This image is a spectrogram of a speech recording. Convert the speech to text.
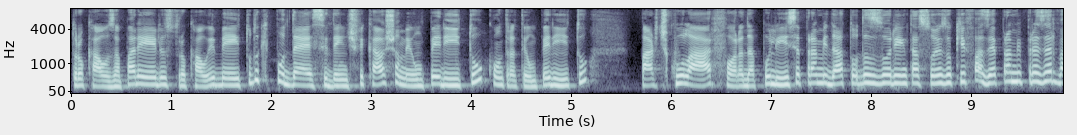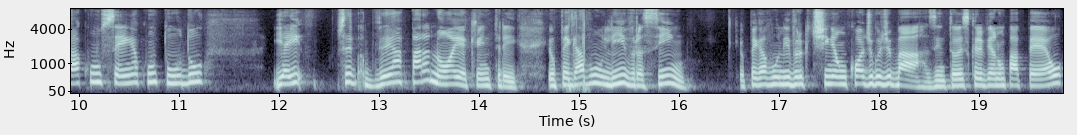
trocar os aparelhos, trocar o e-mail, tudo que pudesse identificar. Eu chamei um perito, contratei um perito particular, fora da polícia, para me dar todas as orientações do que fazer para me preservar com senha, com tudo. E aí você vê a paranoia que eu entrei. Eu pegava um livro assim, eu pegava um livro que tinha um código de barras, então eu escrevia num papel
